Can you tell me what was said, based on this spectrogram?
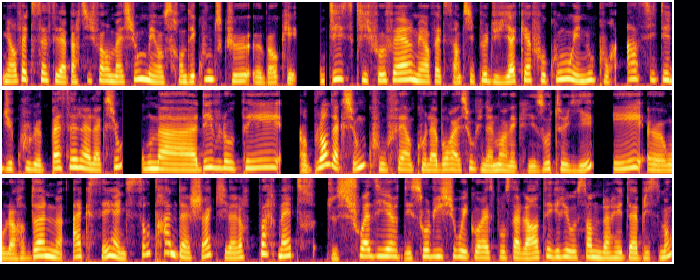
Et en fait, ça, c'est la partie formation, mais on se rendait compte que, euh, bah, ok, on dit ce qu'il faut faire, mais en fait, c'est un petit peu du yaka faucon. Et nous, pour inciter du coup le passage à l'action, on a développé un plan d'action qu'on fait en collaboration finalement avec les hôteliers et euh, on leur donne accès à une centrale d'achat qui va leur permettre de choisir des solutions éco-responsables à intégrer au sein de leur établissement.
